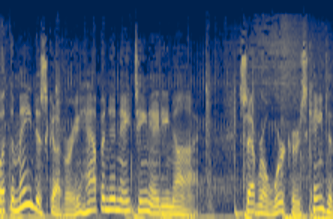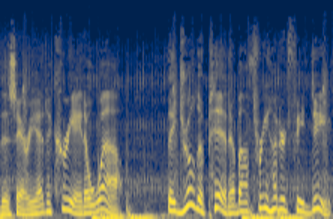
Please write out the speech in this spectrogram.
But the main discovery happened in 1889. Several workers came to this area to create a well. They drilled a pit about 300 feet deep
